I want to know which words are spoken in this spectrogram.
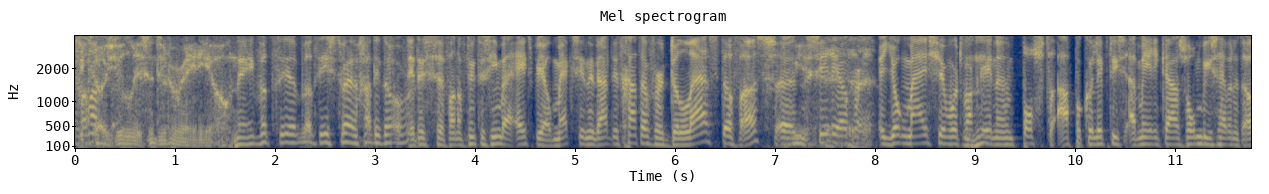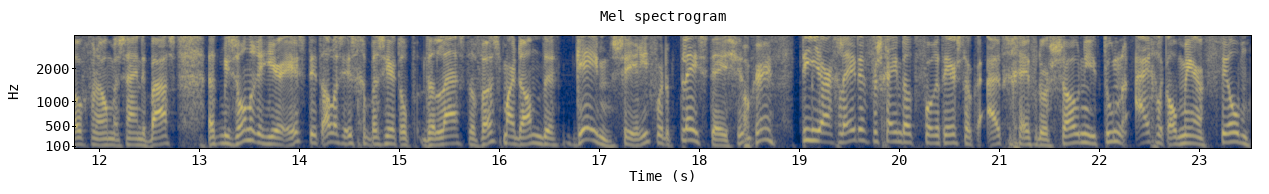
Because you listen to the radio. Nee, wat, eh, wat is het? Waar gaat dit over? Dit is eh, vanaf nu te zien bij HBO Max. Inderdaad, dit gaat over The Last of Us. Een Ja. serie over een jong meisje wordt wakker in een post-apocalyptisch Amerika. Zombies hebben het overgenomen en zijn de baas. Het bijzondere hier is, dit alles is gebaseerd op The Last of Us... maar dan de game-serie voor de PlayStation. Oké. Tien jaar geleden verscheen dat voor het eerst ook uitgegeven door Sony. Toen eigenlijk al meer een film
